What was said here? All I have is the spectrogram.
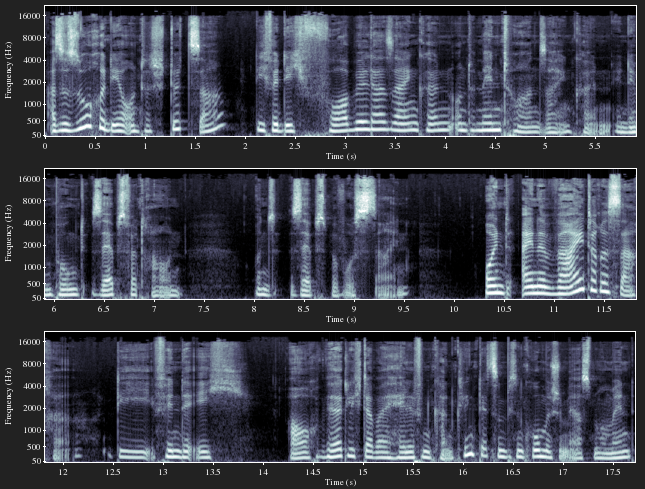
Also suche dir Unterstützer, die für dich Vorbilder sein können und Mentoren sein können in dem Punkt Selbstvertrauen und Selbstbewusstsein. Und eine weitere Sache, die finde ich auch wirklich dabei helfen kann. Klingt jetzt ein bisschen komisch im ersten Moment,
